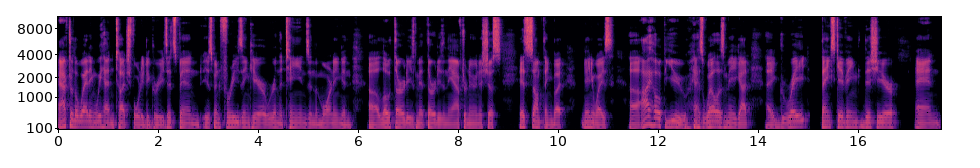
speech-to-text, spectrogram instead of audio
after the wedding, we hadn't touched 40 degrees. It's been it's been freezing here. We're in the teens in the morning and uh, low 30s, mid 30s in the afternoon. It's just it's something. But anyways, uh, I hope you, as well as me, got a great Thanksgiving this year. And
